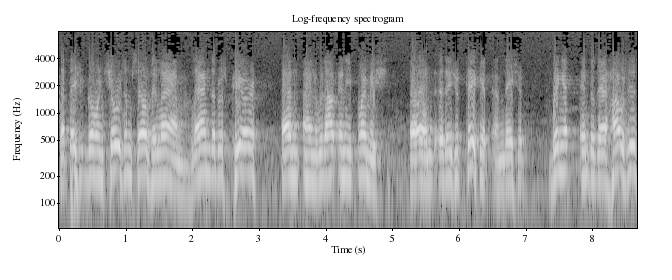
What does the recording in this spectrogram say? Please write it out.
that they should go and choose themselves a lamb, lamb that was pure and, and without any blemish, and they should take it and they should bring it into their houses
